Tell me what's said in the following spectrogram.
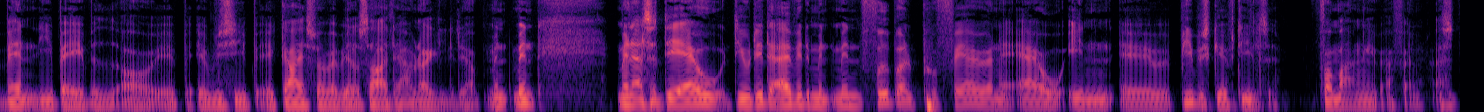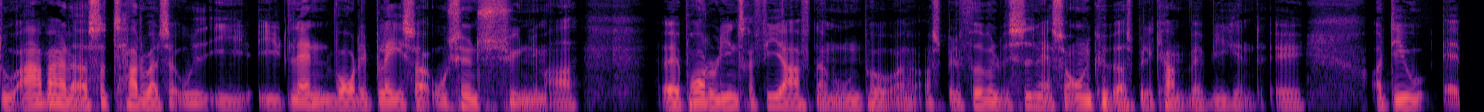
vand lige bagved, og øh, jeg vil sige, øh, gejs og hvad vi ellers har, det har vi nok ikke lige deroppe. Men, men, men altså, det er, jo, det er jo det, der er ved det, men, men fodbold på Færøerne er jo en øh, bibeskæftigelse, for mange i hvert fald. Altså, du arbejder, og så tager du altså ud i, i et land, hvor det blæser usandsynligt meget. Øh, bruger du lige en 3-4 aftener om ugen på at, at spille fodbold ved siden af, så ovenikøbet og spille kamp hver weekend. Øh, og det er, jo, øh,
